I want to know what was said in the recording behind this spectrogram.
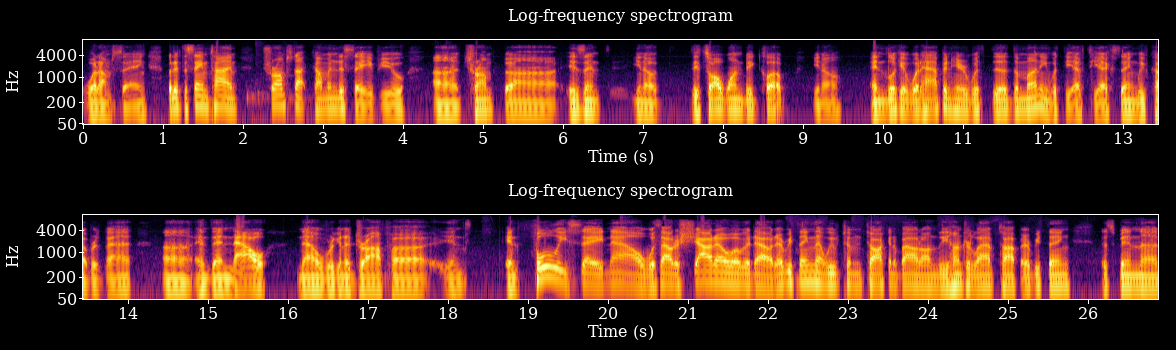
what I'm saying. But at the same time, Trump's not coming to save you. Uh, Trump uh, isn't. You know, it's all one big club. You know, and look at what happened here with the the money with the FTX thing. We've covered that. Uh, and then now now we're gonna drop uh, in and fully say now without a shadow of a doubt everything that we've been talking about on the hunter laptop everything that's been uh,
